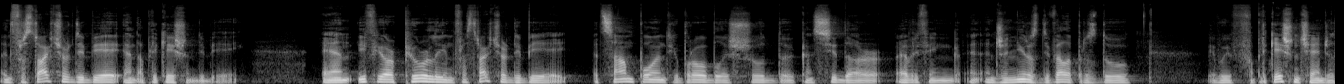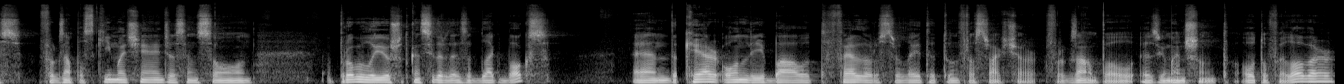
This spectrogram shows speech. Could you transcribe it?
infrastructure DBA and application DBA. And if you are purely infrastructure DBA, at some point you probably should consider everything engineers, developers do with application changes, for example, schema changes and so on. Probably you should consider it as a black box and care only about failures related to infrastructure. For example, as you mentioned, auto failover,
